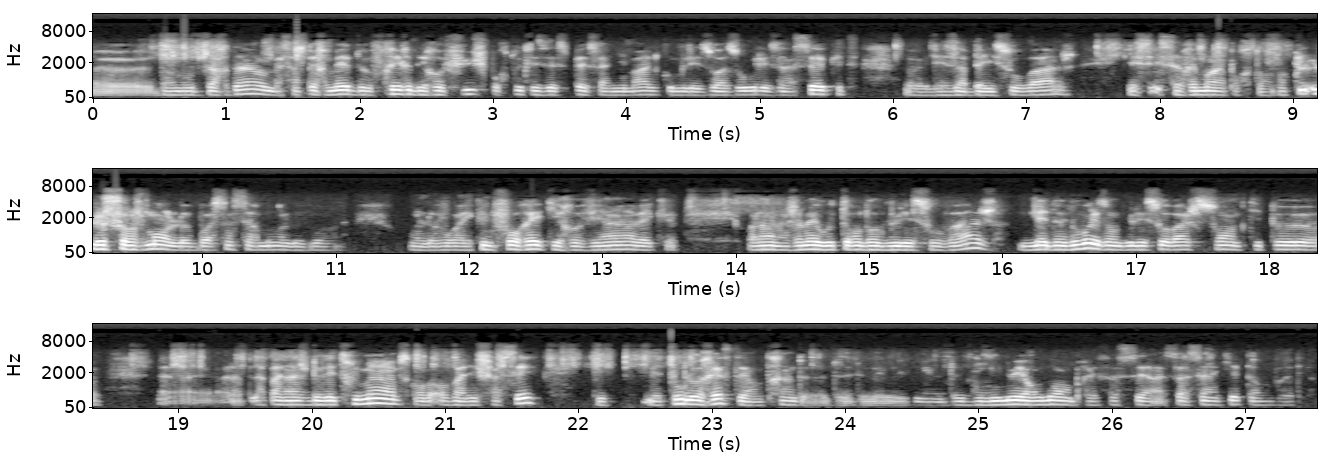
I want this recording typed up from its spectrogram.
euh, dans notre jardin, bah, ça permet d'offrir des refuges pour toutes les espèces animales comme les oiseaux, les insectes, euh, les abeilles sauvages. Et c'est vraiment important. Donc le, changement, on le voit sincèrement, on le voit on le voit avec une forêt qui revient, avec voilà, on n'a jamais autant d'ongulés sauvages, mais de nouveau les ongulés sauvages sont un petit peu euh, l'apanage de l'être humain parce qu'on va les chasser, mais tout le reste est en train de, diminuer en nombre et ça c'est c'est inquiétant on va dire.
